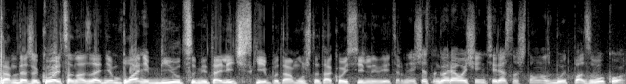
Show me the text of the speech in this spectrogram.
Там даже кольца на заднем плане бьются металлические, потому что такой сильный ветер. Мне, честно говоря, очень интересно, что у нас будет по звуку.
